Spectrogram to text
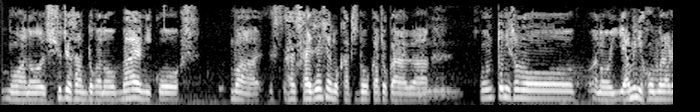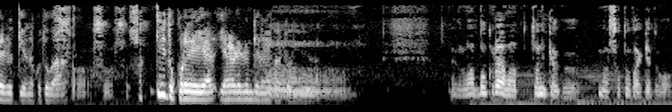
う、もうあの、シュテさんとかの前にこう、まあ、最前線の活動家とかが、本当にその、あの、闇に葬られるっていうようなことが、はっきりとこれでややられるんじゃないかという。だからまあ僕らはとにかく、まあ外だけど、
